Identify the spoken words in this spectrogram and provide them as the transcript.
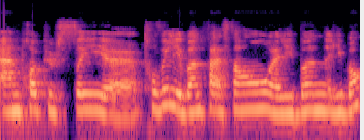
à, me propulser, euh, trouver les bonnes façons, les bonnes, les bons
